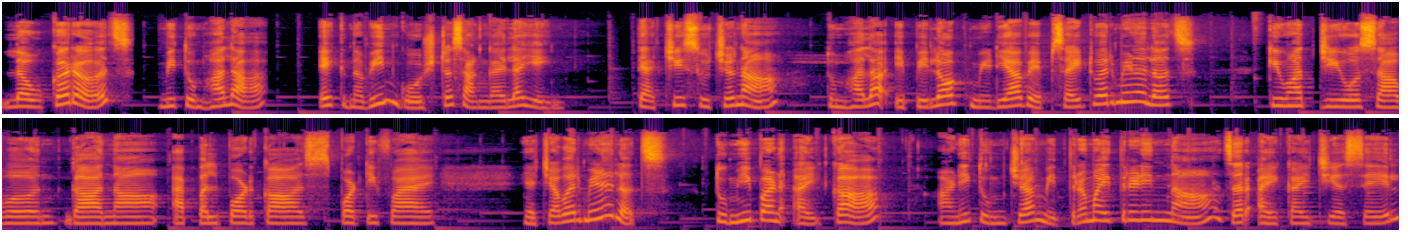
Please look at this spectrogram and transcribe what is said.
लवकरच मी तुम्हाला एक नवीन गोष्ट सांगायला येईन. त्याची सूचना तुम्हाला एपिलॉग मीडिया वेबसाईटवर मिळेलच. किंवा जिओ सावन गाना ॲपल पॉडकास्ट स्पॉटीफाय ह्याच्यावर मिळेलच. तुम्ही पण ऐका आणि तुमच्या मित्रमैत्रिणींना जर ऐकायची असेल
